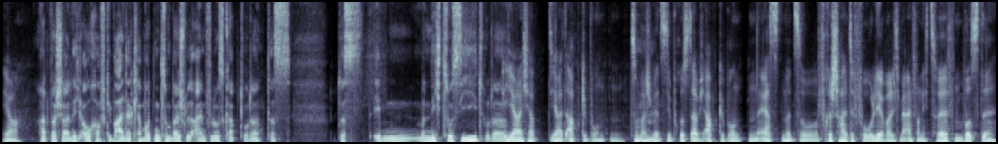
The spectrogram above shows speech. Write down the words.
ja, Hat wahrscheinlich auch auf die Wahl der Klamotten zum Beispiel Einfluss gehabt, oder? Dass, dass eben man nicht so sieht oder Ja, ich habe die halt abgebunden. Zum Beispiel jetzt die Brüste habe ich abgebunden. Erst mit so Frischhaltefolie, weil ich mir einfach nicht zu helfen wusste.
